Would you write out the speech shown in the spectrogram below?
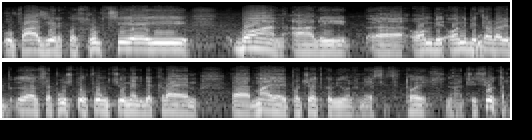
u fazi rekonstrukcije i Boan, ali oni bi trebali se pušiti u funkciju negde krajem maja i početkom juna mjeseca. To je, znači, sutra.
